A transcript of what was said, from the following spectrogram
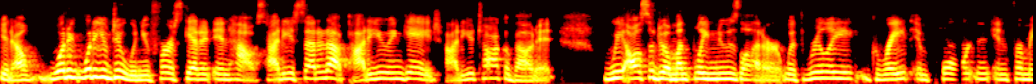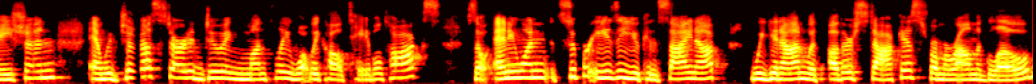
you know, what do, what do you do when you first get it in house? How do you set it up? How do you engage? How do you talk about it? We also do a monthly newsletter with really great, important information. And we've just started doing monthly what we call table talks. So, anyone, it's super easy. You can sign up. We get on with other stockists from around the globe.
